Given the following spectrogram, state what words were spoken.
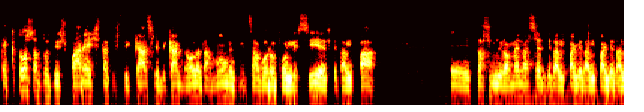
εκτός από το ότι σου παρέχει στατιστικά σχετικά με όλα τα moments, με τις αγοροπολισίες κτλ ε, τα συμπληρωμένα σετ κτλ, κτλ, κτλ,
